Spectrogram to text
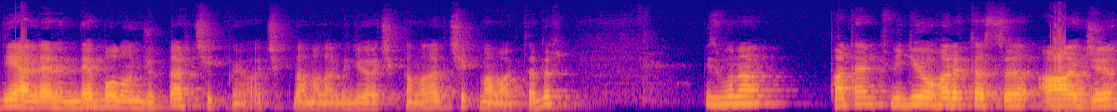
Diğerlerinde baloncuklar çıkmıyor. Açıklamalar, video açıklamalar çıkmamaktadır. Biz buna patent video haritası, ağacı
